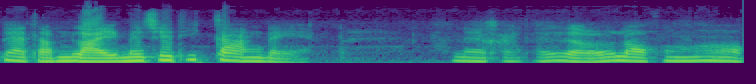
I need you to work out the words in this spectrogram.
แดดลำไรไม่ใช่ที่กลางแดดนะคะแล้วเดี๋ยวเรารอข้างนอก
